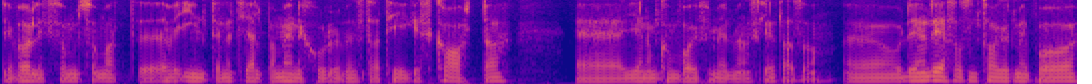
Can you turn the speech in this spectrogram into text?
det var liksom som att eh, över internet hjälpa människor över en strategisk karta eh, genom konvoj för medmänsklighet alltså. Eh, och det är en resa som tagit mig på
